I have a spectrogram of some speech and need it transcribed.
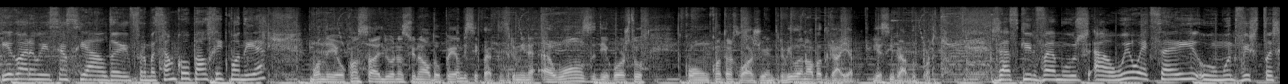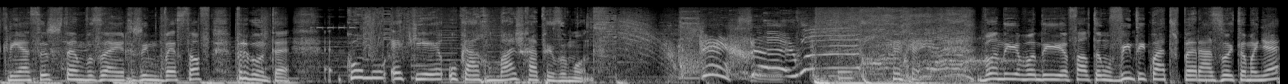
E agora o essencial da informação com o Paulo Rico. Bom dia. Bom dia. O Conselho Nacional do Pé Bicicleta termina a 11 de agosto com um contrarrelógio entre Vila Nova de Gaia e a cidade do Porto. Já a seguir vamos ao Eu é Que Sei, o mundo visto pelas crianças. Estamos em regime de best-of. Pergunta, como é que é o carro mais rápido do mundo? Bom dia, bom dia. Faltam 24 para as 8 da manhã.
